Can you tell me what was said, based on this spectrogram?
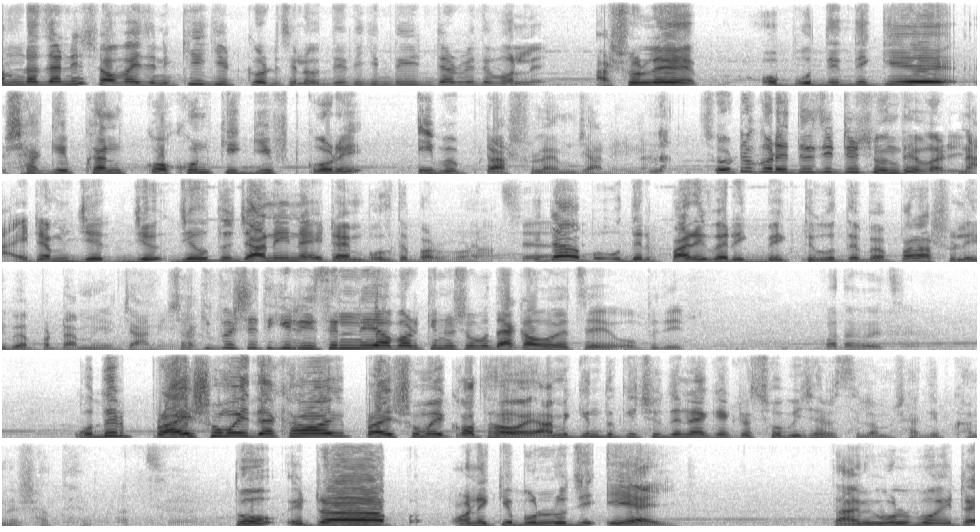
আমরা জানি সবাই জানি। কি গিফট করেছিল? দিদি কিন্তু ইন্টারভিউতে বলে। আসলে অপু দিদিকে শাকিব খান কখন কি গিফট করে এই ব্যাপারটা আসলে আমি জানি না। না ছোট করে দুই একটু শুনতে পারি। না এটা আমি যেহেতু জানি না এটা আমি বলতে পারব না। আচ্ছা। এটা ওদের পারিবারিক ব্যক্তিগত ব্যাপার আসলে এই ব্যাপারটা আমি জানি সাকিবের সাথে কি রিসেন্টলি আবার কোনো সময় দেখা হয়েছে অপিদির কথা হয়েছে। ওদের প্রায় সময় দেখা হয় প্রায় সময় কথা হয়। আমি কিন্তু কিছুদিন আগে একটা ছবি ছাড়ছিলাম শাকিব খানের সাথে। আচ্ছা। তো এটা অনেকে বলল যে এআই তা আমি বলব এটা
